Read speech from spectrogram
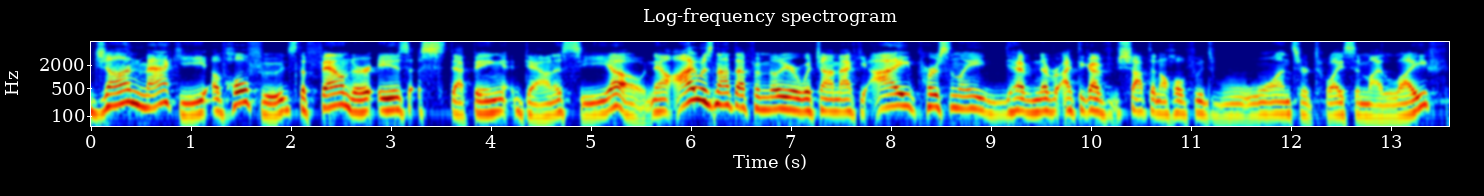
John Mackey of Whole Foods, the founder, is stepping down as CEO. Now, I was not that familiar with John Mackey. I personally have never, I think I've shopped in a Whole Foods once or twice in my life.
